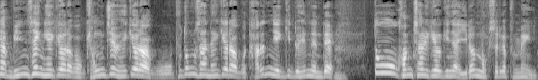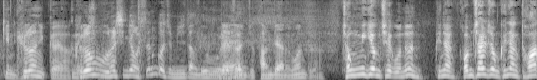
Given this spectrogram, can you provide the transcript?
야 민생 해결하고 경제 해결하고 부동산 해결하고 다른 얘기도 했는데 또 검찰 개혁이냐 이런 목소리가 분명히 있긴 해요. 그러니까요. 네, 그런 그렇죠. 부분을 신경을 쓰는 거죠 민주당 내부에서 네. 이제 반대하는 의원들은. 정미경 최고는 그냥 검찰 좀 그냥 더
